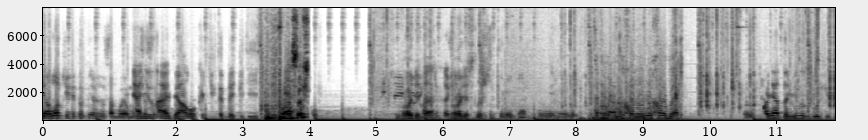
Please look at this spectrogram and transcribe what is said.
диалоги ведут между собой. а Я не знаю, диалог каких-то, блядь, 50 Меня слышно? Вроде да, Максим точно вроде слышно. Понятно, минус гульфик.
